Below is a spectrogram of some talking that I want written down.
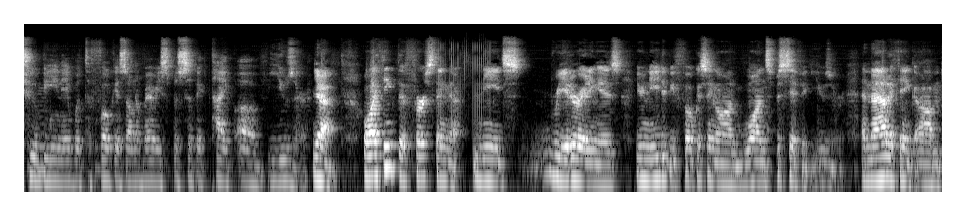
to mm-hmm. being able to focus on a very specific type of user? Yeah. Well, I think the first thing that needs reiterating is you need to be focusing on one specific user. And that I think um,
